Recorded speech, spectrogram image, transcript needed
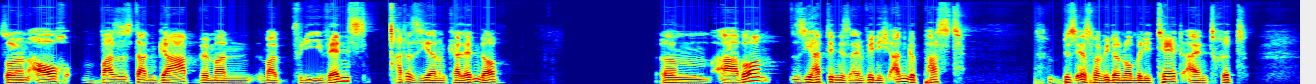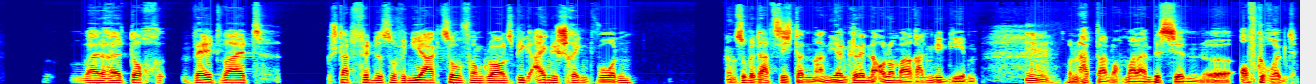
sondern auch, was es dann gab, wenn man mal für die Events hatte sie ja einen Kalender. Ähm, aber sie hat den jetzt ein wenig angepasst, bis erstmal wieder Normalität eintritt, weil halt doch weltweit stattfindende Souveniraktionen von Groundspeak eingeschränkt wurden. Und somit hat sich dann an ihren Kalender auch nochmal rangegeben Mhm. und hat da nochmal ein bisschen äh, aufgeräumt.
